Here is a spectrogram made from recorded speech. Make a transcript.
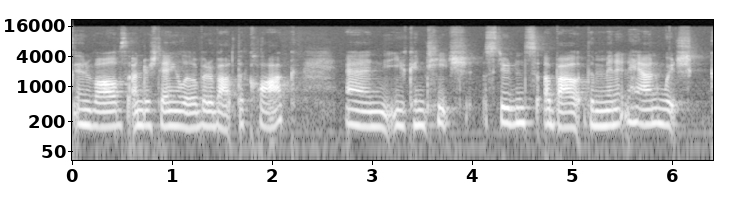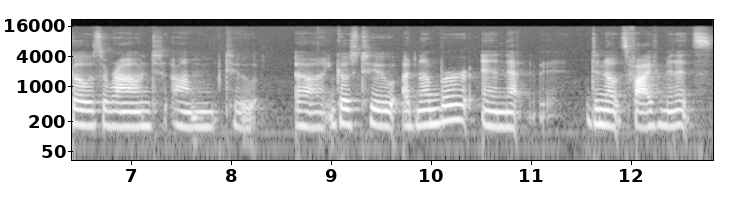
involves understanding a little bit about the clock and you can teach students about the minute hand which goes around um, to uh, goes to a number and that denotes five minutes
